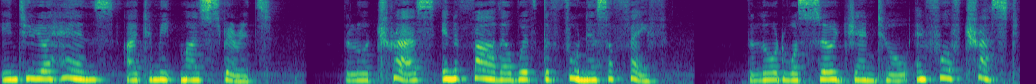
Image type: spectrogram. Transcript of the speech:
into your hands I commit my spirit. The Lord trusts in the Father with the fullness of faith. The Lord was so gentle and full of trust.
